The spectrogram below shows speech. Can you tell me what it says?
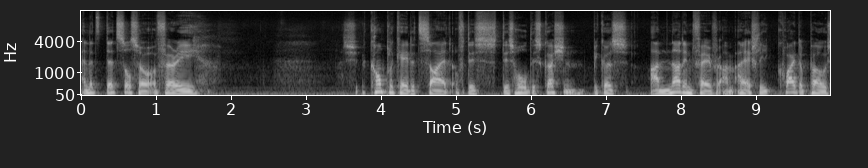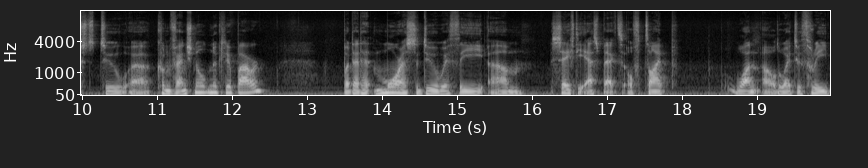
and that's that's also a very complicated side of this this whole discussion because I'm not in favor. I'm actually quite opposed to uh, conventional nuclear power, but that more has to do with the um, safety aspect of type one all the way to three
